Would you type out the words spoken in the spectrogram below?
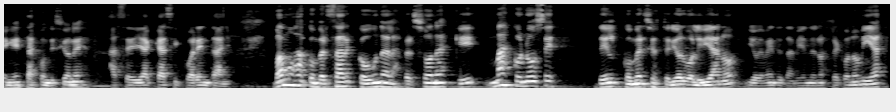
en estas condiciones hace ya casi 40 años. Vamos a conversar con una de las personas que más conoce del comercio exterior boliviano y obviamente también de nuestra economía,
